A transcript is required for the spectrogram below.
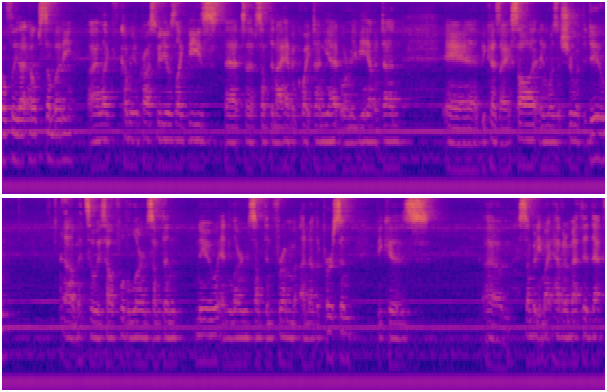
hopefully that helps somebody I like coming across videos like these that uh, something I haven't quite done yet or maybe haven't done and because I saw it and wasn't sure what to do um, it's always helpful to learn something new and learn something from another person because um, somebody might have a method that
